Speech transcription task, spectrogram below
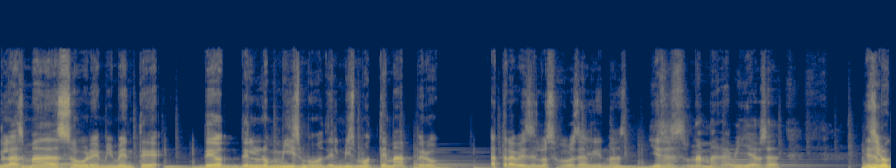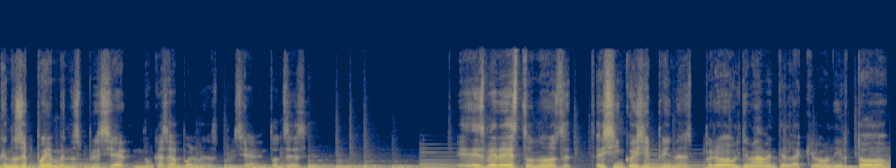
plasmadas sobre mi mente de, de, lo mismo, del mismo tema, pero a través de los ojos de alguien más. Y eso es una maravilla, o sea, es algo que no se puede menospreciar, nunca se va a poder menospreciar. Entonces, es ver esto, ¿no? Hay cinco disciplinas, pero últimamente la que va a unir todo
